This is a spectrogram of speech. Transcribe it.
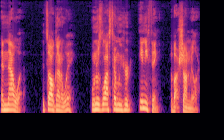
And now what? It's all gone away. When was the last time we heard anything about Sean Miller?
